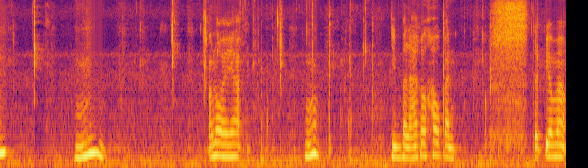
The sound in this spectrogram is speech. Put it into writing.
มอืมอร่อยอะ่ะอืมกินปลาก็เข้ากัน แต่เปรี้ยวมาก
